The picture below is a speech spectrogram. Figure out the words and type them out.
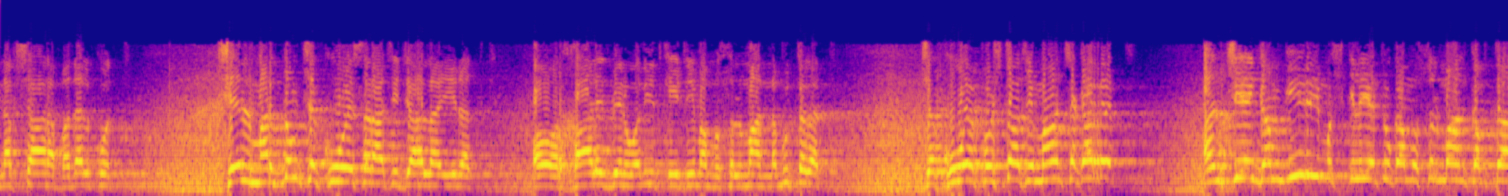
نقشارہ بدل کت۔ چل مردم چے کوئے سراچی جہلا ایرت اور خالد بن ولید کی ٹیمہ مسلمان نبوتگت چے کوئے پشتا چے مان چکر رت انچی گمگیری مشکلیتوں کا مسلمان کبتا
